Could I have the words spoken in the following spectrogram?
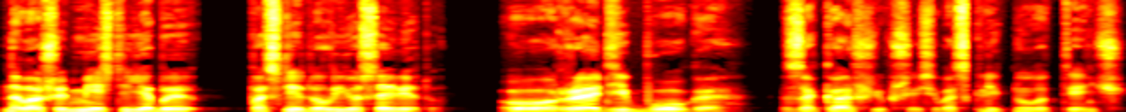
На вашем месте я бы последовал ее совету». «О, ради бога!» – закашлившись, воскликнула Тенч.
